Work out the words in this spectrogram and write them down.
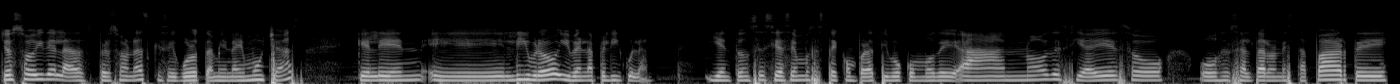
Yo soy de las personas, que seguro también hay muchas, que leen eh, el libro y ven la película. Y entonces si hacemos este comparativo como de, ah, no decía eso, o se saltaron esta parte,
